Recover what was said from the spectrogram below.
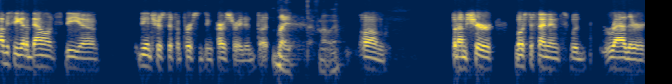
obviously you got to balance the, uh, the interest if a person's incarcerated, but right. Definitely. Um, but I'm sure most defendants would rather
